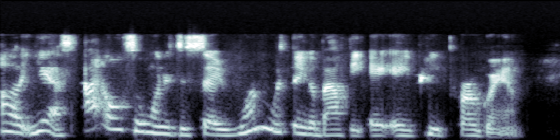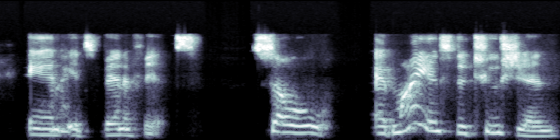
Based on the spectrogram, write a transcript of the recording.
Uh, yes, I also wanted to say one more thing about the AAP program and its benefits. So, at my institution,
